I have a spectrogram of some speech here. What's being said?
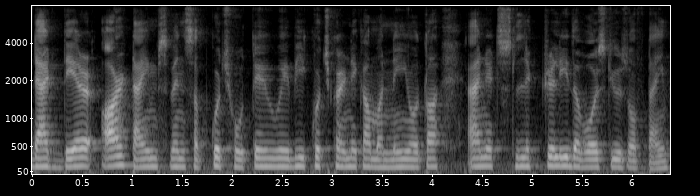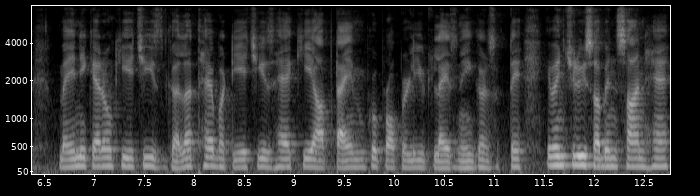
that there are times when सब कुछ होते हुए भी कुछ करने का मन नहीं होता and it's literally the worst use of time मैं ये नहीं कह रहा हूँ कि ये चीज़ गलत है बट ये चीज़ है कि आप टाइम को प्रॉपरली यूटिलाइज़ नहीं कर सकते। इवेंचुअली सब इंसान हैं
